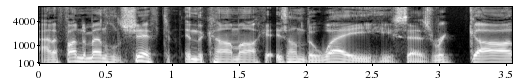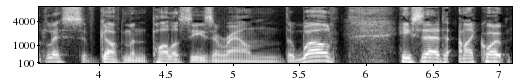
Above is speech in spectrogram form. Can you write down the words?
and a fundamental shift in the car market is underway, he says, regardless of government policies around the world. He said, and I quote,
